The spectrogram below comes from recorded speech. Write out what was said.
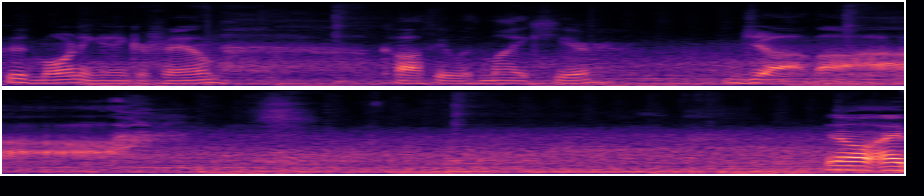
Good morning, Anchor fam. Coffee with Mike here. Java. You know, I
